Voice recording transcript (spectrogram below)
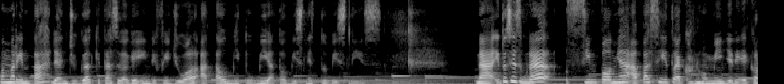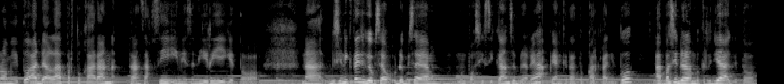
pemerintah dan juga kita sebagai individual atau B2B atau business to business. Nah, itu sih sebenarnya simpelnya apa sih itu ekonomi. Jadi ekonomi itu adalah pertukaran transaksi ini sendiri gitu. Nah, di sini kita juga bisa udah bisa ya memposisikan sebenarnya yang kita tukarkan itu apa sih dalam bekerja gitu.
